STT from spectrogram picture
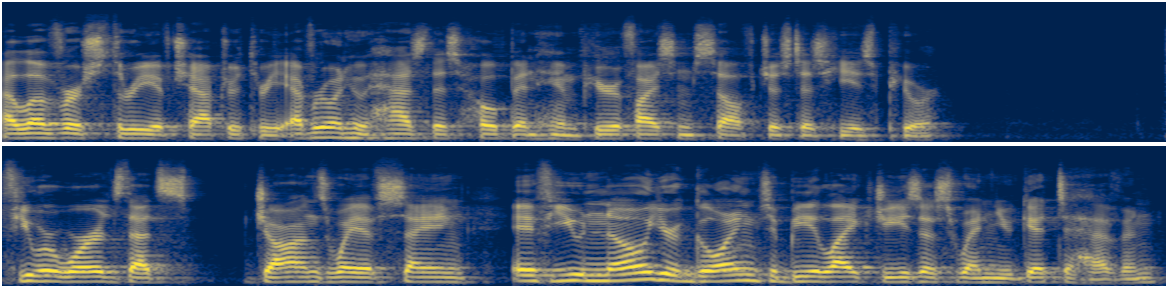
I love verse 3 of chapter 3. Everyone who has this hope in him purifies himself just as he is pure. Fewer words, that's John's way of saying if you know you're going to be like Jesus when you get to heaven,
